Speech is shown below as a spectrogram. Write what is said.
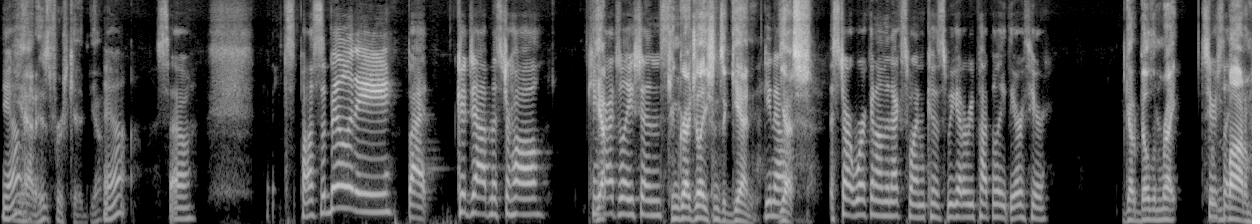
yeah, he had his first kid. Yeah. yeah. So it's a possibility, but good job, Mr. Hall. Congratulations. Congratulations again. You know, yes, start working on the next one because we got to repopulate the earth here. got to build them right. from the Seriously. bottom.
